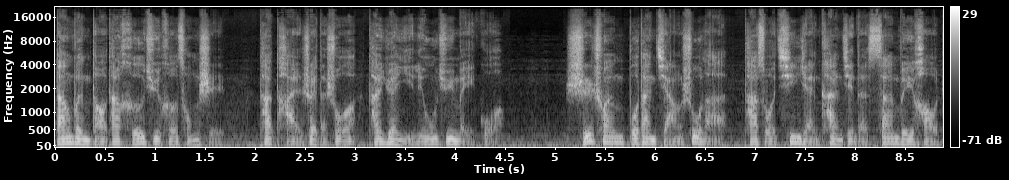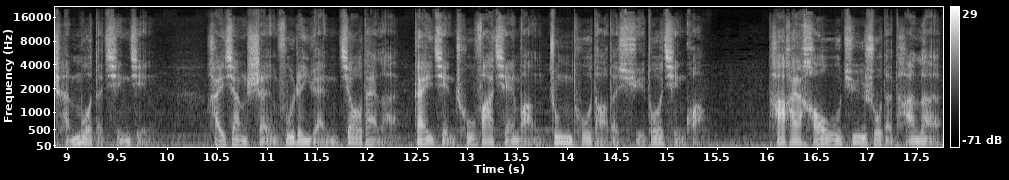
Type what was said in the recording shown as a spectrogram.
当问到他何去何从时，他坦率地说他愿意留居美国。石川不但讲述了他所亲眼看见的三威号沉没的情景，还向沈服人员交代了该舰出发前往中途岛的许多情况。他还毫无拘束地谈了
